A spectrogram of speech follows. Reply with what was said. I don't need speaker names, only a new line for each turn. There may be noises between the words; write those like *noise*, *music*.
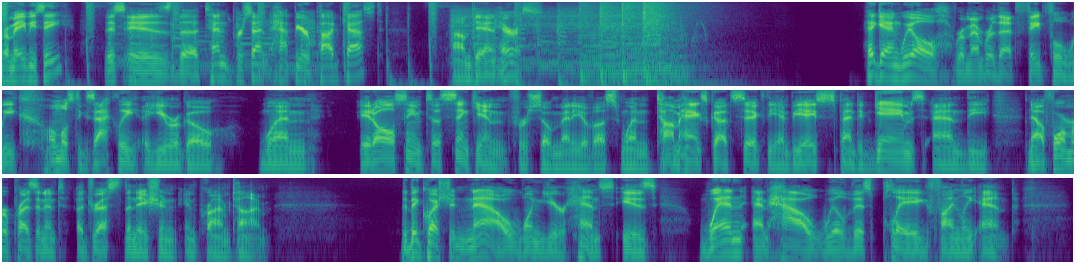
From ABC, this is the 10% Happier Podcast. I'm Dan Harris. Hey, gang, we all remember that fateful week almost exactly a year ago when it all seemed to sink in for so many of us when Tom Hanks got sick, the NBA suspended games, and the now former president addressed the nation in prime time. The big question now, one year hence, is when and how will this plague finally end?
